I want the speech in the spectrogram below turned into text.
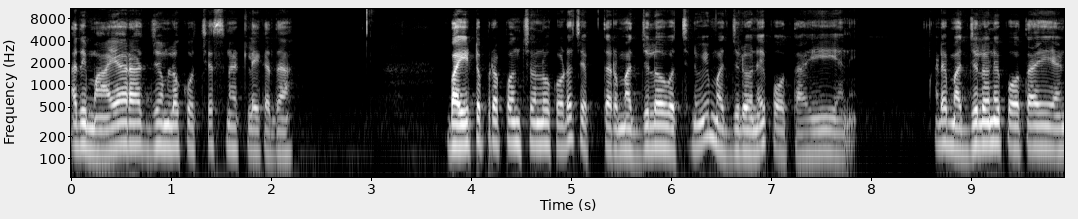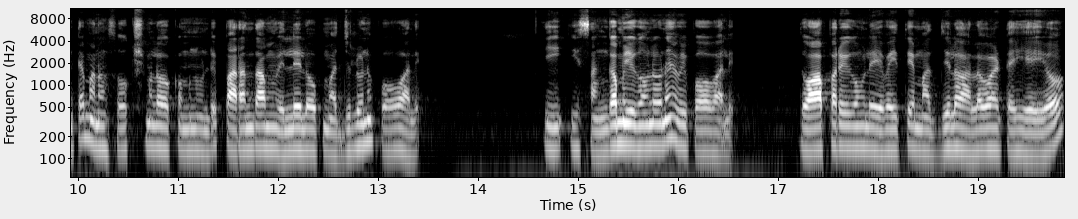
అది మాయారాజ్యంలోకి వచ్చేసినట్లే కదా. బయట ప్రపంచంలో కూడా చెప్తారు మధ్యలో వచ్చినవి మధ్యలోనే పోతాయి అని. అంటే మధ్యలోనే పోతాయి అంటే మనం సూక్ష్మలోకం నుండి పరంధామం వెళ్ళేలోపు మధ్యలోనే పోవాలి. ఈ ఈ సంగమ యుగంలోనే అవి పోవాలి. ద్వాపర యుగంలో ఏవైతే మధ్యలో అలవాటయ్యాయో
